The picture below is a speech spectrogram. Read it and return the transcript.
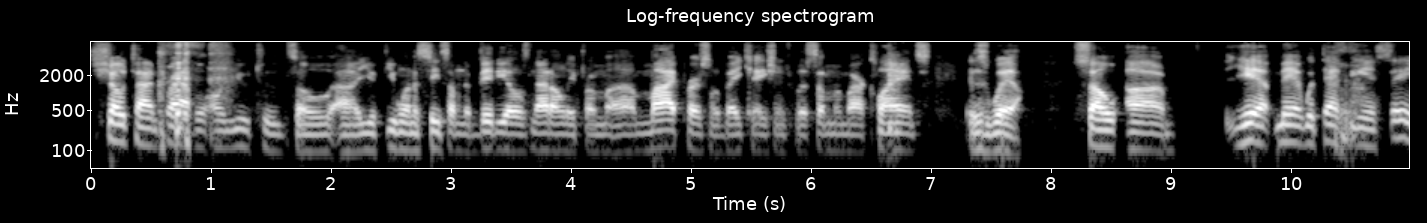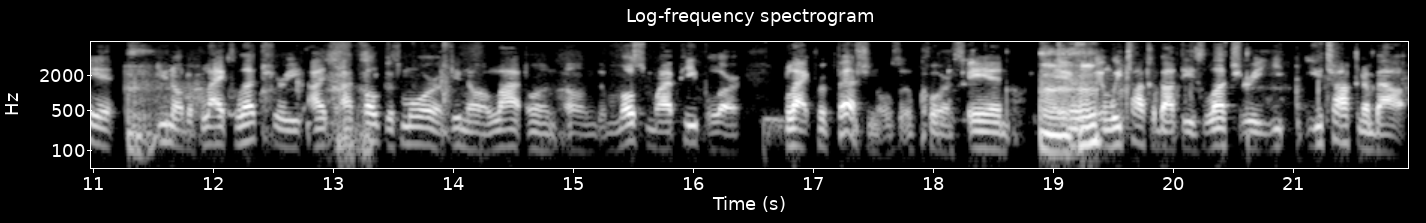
showtime travel on youtube. So uh, if you want to see some of the videos not only from uh, my personal vacations but some of our clients as well. So um, yeah man with that being said you know the black luxury i, I focus more you know a lot on on the most of my people are black professionals of course. And and, Mm-hmm. and we talk about these luxury you, you talking about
